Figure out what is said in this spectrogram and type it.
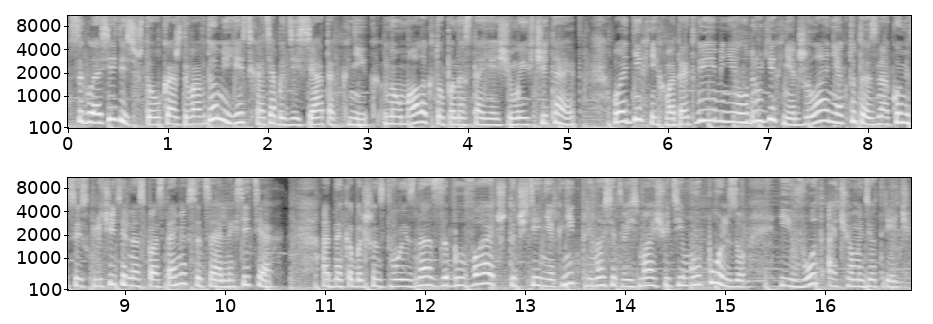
Согласитесь, что у каждого в доме есть хотя бы десяток книг, но мало кто по-настоящему их читает. У одних не хватает времени, у других нет желания, кто-то знакомится исключительно с постами в социальных сетях. Однако большинство из нас забывает, что чтение книг приносит весьма ощутимую пользу. И вот о чем идет речь.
